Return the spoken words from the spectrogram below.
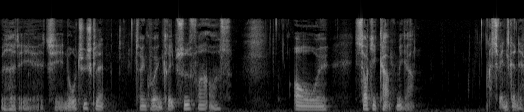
hvad hedder det, øh, til Nordtyskland, så han kunne angribe sydfra også. Og øh, så gik kampen i gang. Svenskerne,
